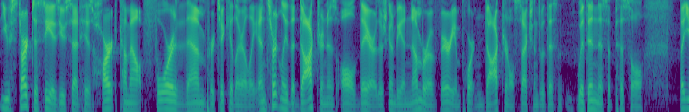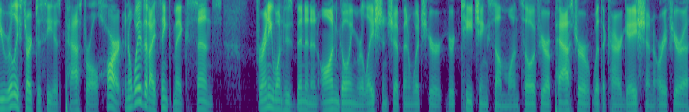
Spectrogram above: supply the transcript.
you start to see, as you said, his heart come out for them particularly, and certainly the doctrine is all there. There's going to be a number of very important doctrinal sections with this within this epistle, but you really start to see his pastoral heart in a way that I think makes sense for anyone who's been in an ongoing relationship in which you're you're teaching someone. So if you're a pastor with a congregation, or if you're a,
